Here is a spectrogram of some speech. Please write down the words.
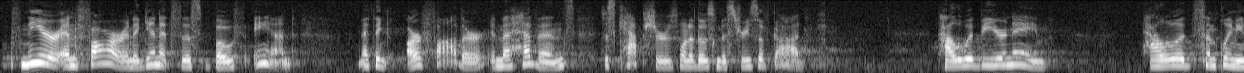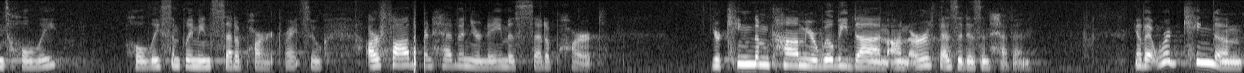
both near and far. And again, it's this both and. I think our Father in the heavens just captures one of those mysteries of God. Hallowed be your name. Hallowed simply means holy. Holy simply means set apart, right? So, our Father in heaven, your name is set apart. Your kingdom come, your will be done on earth as it is in heaven. You know, that word kingdom,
